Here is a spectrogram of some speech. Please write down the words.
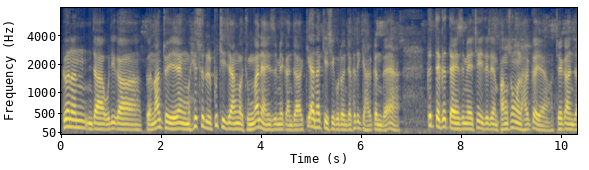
그거는 이제 우리가 그 난초 여행 뭐 해수를 붙이지 않고 중간에 아니습니까? 이제 끼어 넣기식으로 이제 그렇게 할 건데 그때 그때 아니으면 저희들은 방송을 할 거예요. 제가 이제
